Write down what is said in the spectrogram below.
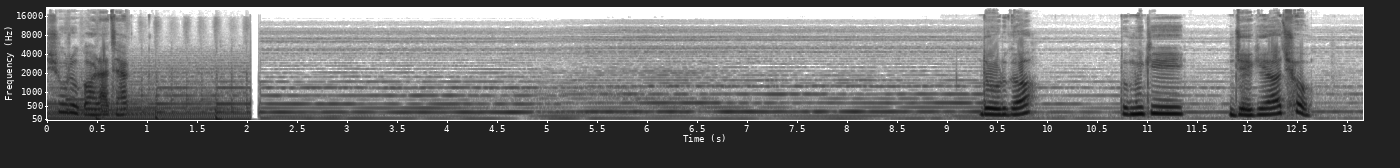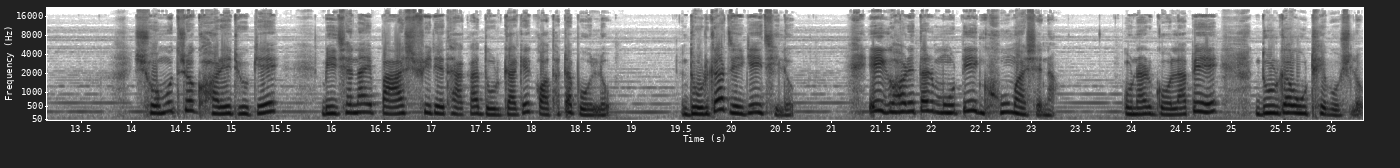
শুরু করা যাক। দুর্গা তুমি কি জেগে আছো? সমুদ্র ঘরে ঢুকে বিছানায় পাশ ফিরে থাকা দুর্গাকে কথাটা বলল, দুর্গা জেগেই ছিল। এই ঘরে তার মোটেই ঘুম আসে না। ওনার গোলাপে দুর্গা উঠে বসল।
